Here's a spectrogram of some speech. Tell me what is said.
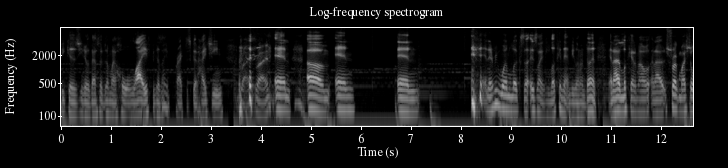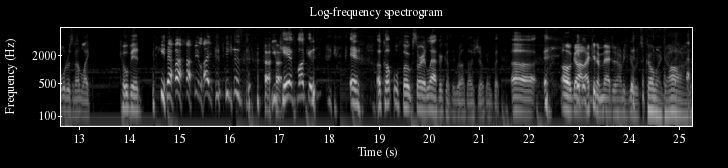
because you know that's what I've done my whole life because I practice good hygiene right. Right. and um and and and everyone looks uh, is like looking at me when I'm done, and I look at them out and I shrug my shoulders and I'm like, COVID, you know, I mean, like because you can't fucking and a couple folks started laughing because they realized I was joking, but uh, oh god, I can imagine how many people were like, "Oh my god,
